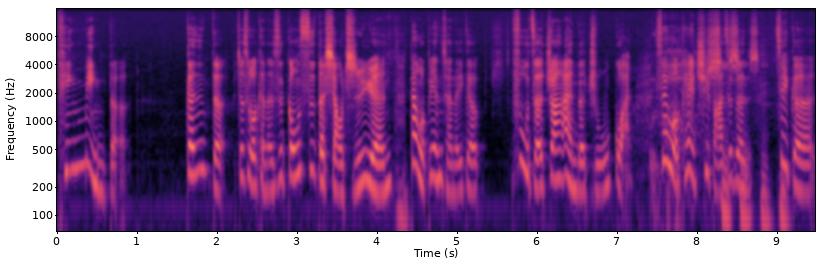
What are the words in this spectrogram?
听命的。跟的，就是我可能是公司的小职员，但我变成了一个负责专案的主管，所以我可以去把这个这个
